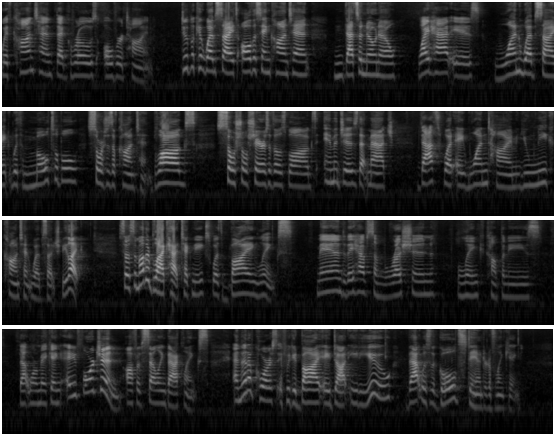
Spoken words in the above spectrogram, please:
with content that grows over time. Duplicate websites, all the same content, that's a no-no. White Hat is one website with multiple sources of content, blogs, social shares of those blogs, images that match. That's what a one-time unique content website should be like. So some other black hat techniques was buying links. Man, do they have some Russian link companies that were making a fortune off of selling backlinks. And then of course, if we could buy a .edu, that was the gold standard of linking.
